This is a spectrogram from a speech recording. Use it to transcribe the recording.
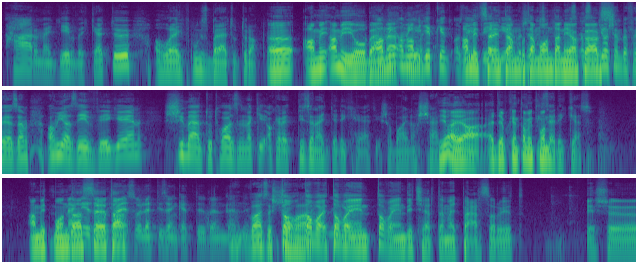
három egy év vagy kettő, ahol egy pluszba le tud rakni. Ö, ami, ami jó benne, ami, ami, egyébként az amit év végén, szerintem most te ezt- mondani ezt- ezt akarsz- Gyorsan befejezem, ami az év végén simán tud hozni neki akár egy 11. helyet is a bajnokságban. Ja, ja, egyébként amit, mond. Amit mondasz, Megnézem, hogy ta, hányszor lett 12-ben benne. Valószínűleg soha. ta, tavaly, tavaly, én, tavaly én dicsértem egy párszor őt, és ö,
